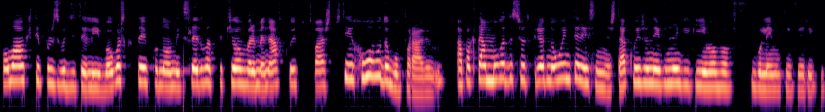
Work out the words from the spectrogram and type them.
по-малките производители, българската економика. Следват такива времена, в които това ще е хубаво да го правим. А пък там могат да се открият много интересни неща, които не винаги ги има в големите вериги.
